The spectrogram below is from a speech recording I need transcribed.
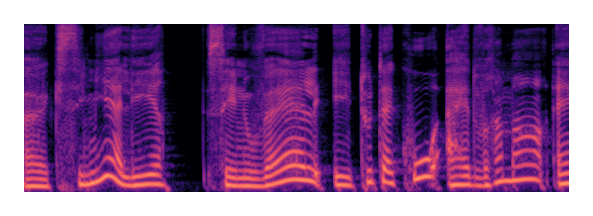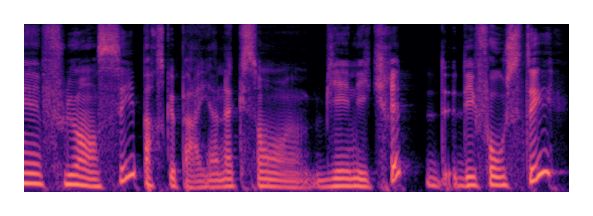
euh, qui s'est mis à lire ces nouvelles et tout à coup à être vraiment influencé, parce que il y en a qui sont bien écrites, des faussetés.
